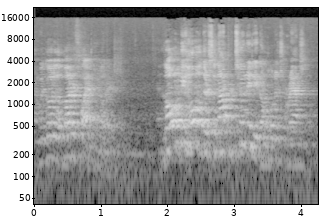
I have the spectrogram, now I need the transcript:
and we go to the butterfly pavilion. Lo and behold, there's an opportunity to hold a tarantula.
